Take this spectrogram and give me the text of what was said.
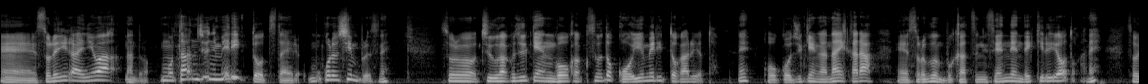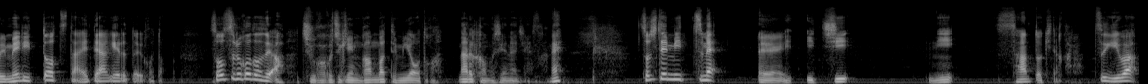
えー、それ以外には何だろうもう単純にメリットを伝えるもうこれシンプルですねそれを中学受験合格するとこういうメリットがあるよと。ね、高校受験がないから、えー、その分部活に専念できるよとかね、そういうメリットを伝えてあげるということ。そうすることで、あ、中学受験頑張ってみようとかなるかもしれないじゃないですかね。そして3つ目、えー、1、2、3ときたから。次は、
